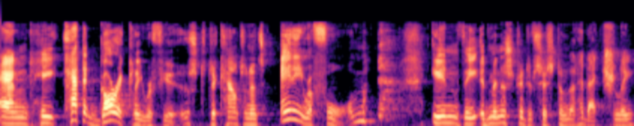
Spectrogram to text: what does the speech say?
And he categorically refused to countenance any reform in the administrative system that had actually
